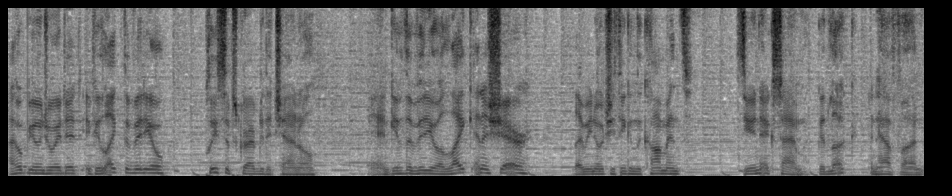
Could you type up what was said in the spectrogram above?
I hope you enjoyed it. If you liked the video, please subscribe to the channel and give the video a like and a share. Let me know what you think in the comments. See you next time. Good luck and have fun.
